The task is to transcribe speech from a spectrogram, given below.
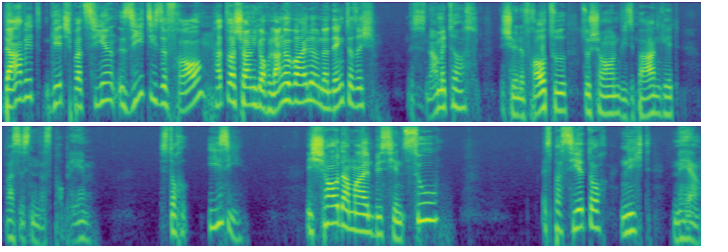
David geht spazieren, sieht diese Frau, hat wahrscheinlich auch Langeweile und dann denkt er sich, es ist nachmittags, eine schöne Frau zu, zu schauen, wie sie baden geht. Was ist denn das Problem? Ist doch easy. Ich schaue da mal ein bisschen zu. Es passiert doch nicht mehr.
